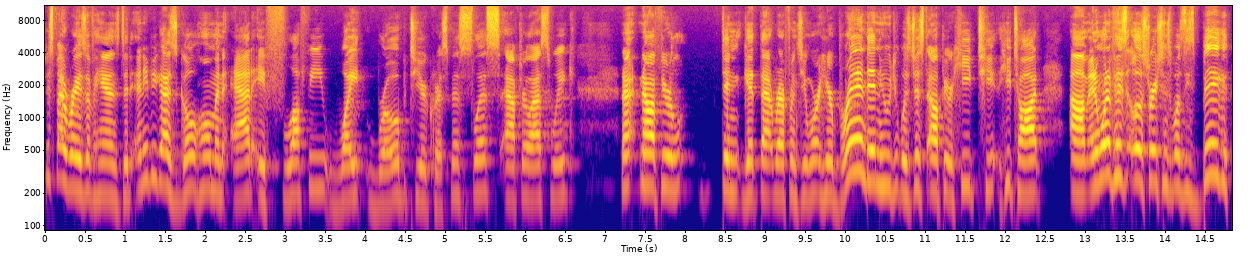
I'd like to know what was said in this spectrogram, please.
just by raise of hands, did any of you guys go home and add a fluffy white robe to your Christmas list after last week? Now, now if you didn't get that reference, you weren't here. Brandon, who was just up here, he, he taught. Um, and one of his illustrations was these big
